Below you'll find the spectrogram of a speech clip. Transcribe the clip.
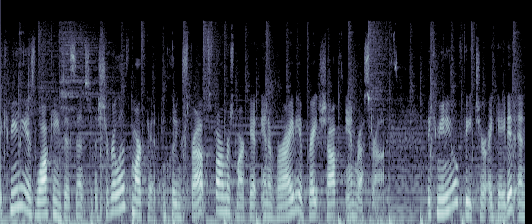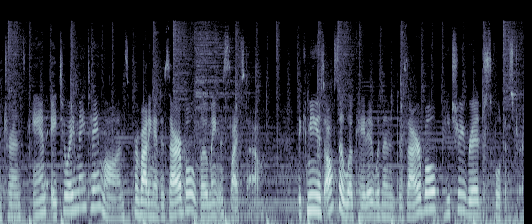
The community is walking distance to the Sugarloaf Market, including Sprouts Farmers Market and a variety of great shops and restaurants. The community will feature a gated entrance and HOA-maintained lawns, providing a desirable low-maintenance lifestyle. The community is also located within a desirable Peachtree Ridge School District.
